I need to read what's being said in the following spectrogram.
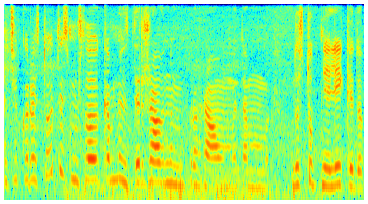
А чи користуєтесь, можливо, якимись державними програмами, там доступні ліки, до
